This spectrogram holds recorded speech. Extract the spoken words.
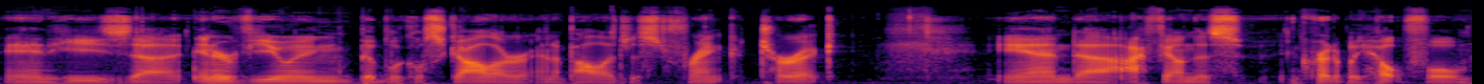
and he's uh, interviewing biblical scholar and apologist Frank Turek. And uh, I found this incredibly helpful.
